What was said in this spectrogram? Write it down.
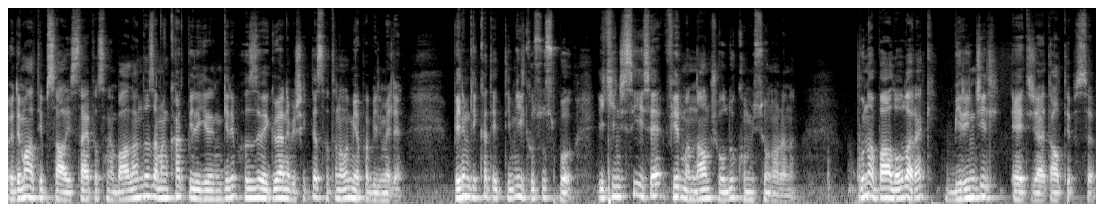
ödeme altyapısı sağlayıcı sayfasına bağlandığı zaman kart bilgilerini girip hızlı ve güvenli bir şekilde satın alım yapabilmeli. Benim dikkat ettiğim ilk husus bu. İkincisi ise firmanın almış olduğu komisyon oranı. Buna bağlı olarak birincil e-ticaret altyapısı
